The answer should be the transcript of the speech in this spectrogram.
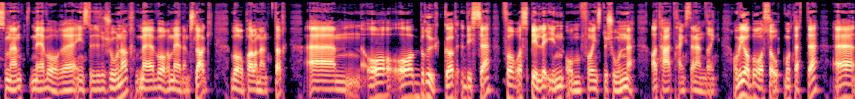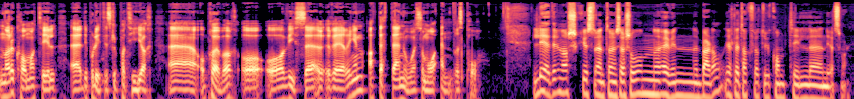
som nevnt med våre institusjoner, med våre medlemslag, våre parlamenter, ehm, og, og bruker disse for å spille inn overfor institusjonene at her trengs det en endring. Og Vi jobber også opp mot dette eh, når det kommer til eh, de politiske partier, eh, og prøver å, å vise regjeringen at dette er noe som må endres på. Leder i Norsk studentorganisasjon, Øyvind Berdal, hjertelig takk for at du kom til eh, Nyhetsmorgen.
